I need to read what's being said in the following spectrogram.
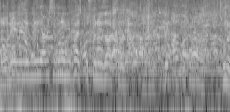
Но не, не, не, не, я мисля да ни 20% не е издаваш. 분을.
